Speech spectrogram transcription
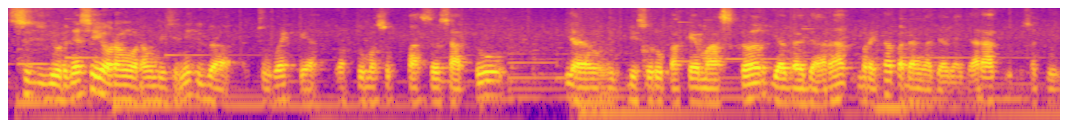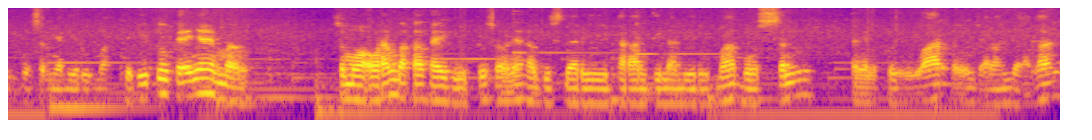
Sejujurnya sih orang-orang di sini juga cuek ya. Waktu masuk fase 1 yang disuruh pakai masker, jaga jarak, mereka pada nggak jaga jarak gitu saking bosannya di rumah. Jadi itu kayaknya emang semua orang bakal kayak gitu soalnya habis dari karantina di rumah bosen pengen keluar pengen jalan-jalan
